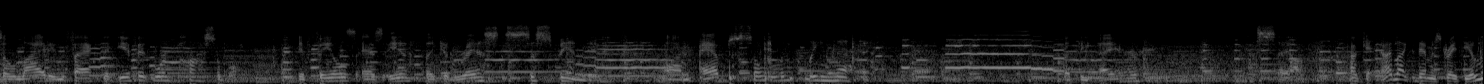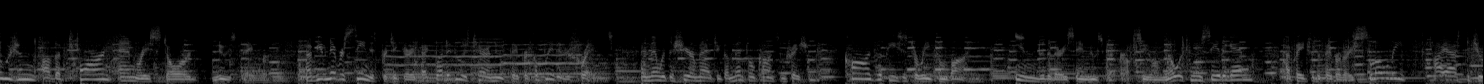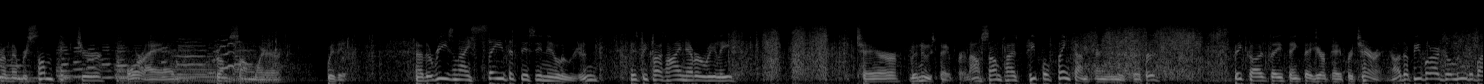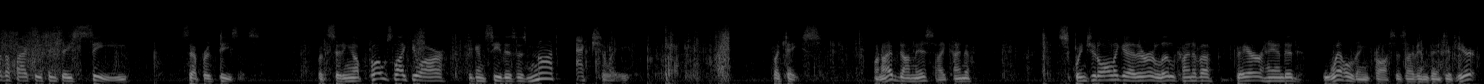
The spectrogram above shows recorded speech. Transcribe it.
So light, in fact, that if it were possible, it feels as if they could rest suspended on absolutely nothing but the air itself. Okay, I'd like to demonstrate the illusion of the torn and restored newspaper. Now, if you've never seen this particular effect, what I do is tear a newspaper completely to shreds, and then with the sheer magic of mental concentration, cause the pieces to recombine into the very same newspaper. So you'll know it when you see it again. I page through the paper very slowly. I ask that you remember some picture or ad from somewhere within. Now, the reason I say that this is an illusion is because I never really tear the newspaper. Now, sometimes people think I'm tearing the newspaper because they think they hear paper tearing. Other people are deluded by the fact they think they see separate pieces. But sitting up close like you are, you can see this is not actually the case. When I've done this, I kind of squinch it all together, a little kind of a bare-handed welding process I've invented here.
